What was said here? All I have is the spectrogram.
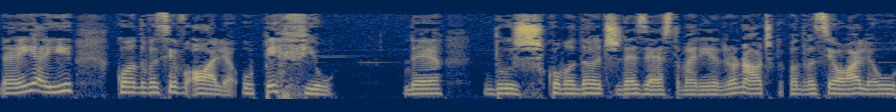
Né? E aí, quando você olha o perfil, né? dos comandantes do Exército, Marinha Aeronáutica, quando você olha o,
